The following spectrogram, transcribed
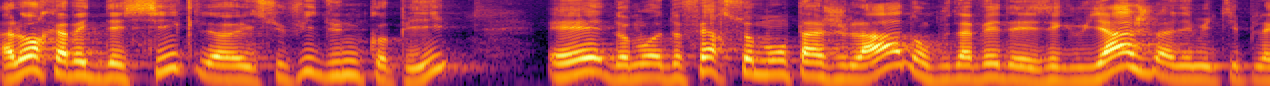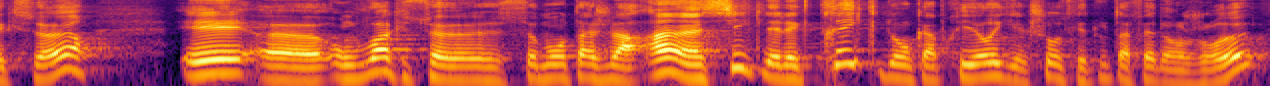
Alors qu'avec des cycles, euh, il suffit d'une copie. Et de, faire ce montage-là, donc vous avez des aiguillages, là, des multiplexeurs, et euh, on voit que ce, montage-là a un cycle électrique, donc a priori quelque chose qui est tout à fait dangereux,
